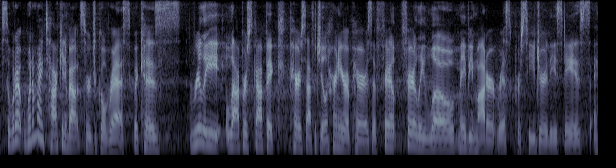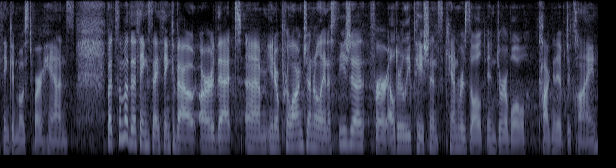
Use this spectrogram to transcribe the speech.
So what, what am I talking about surgical risk? Because really, laparoscopic paraesophageal hernia repair is a fa fairly low, maybe moderate risk procedure these days, I think in most of our hands. But some of the things I think about are that, um, you know, prolonged general anesthesia for our elderly patients can result in durable cognitive decline.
